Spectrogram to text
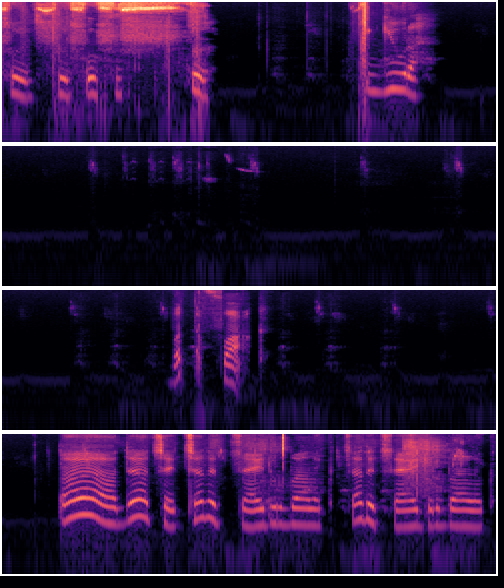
Ф, Ф, Ф, Ф, Ф. Фігура. What the fuck? А, де цей? Це не цей дурбелик. Це не цей дурбелик.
